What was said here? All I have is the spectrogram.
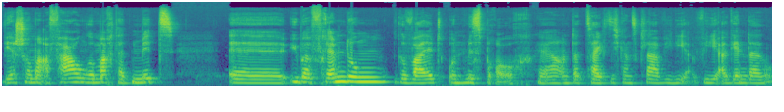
wer schon mal Erfahrung gemacht hat mit äh, Überfremdung, Gewalt und Missbrauch. Ja, und da zeigt sich ganz klar, wie die, wie die Agenda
